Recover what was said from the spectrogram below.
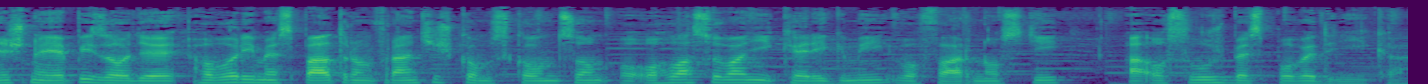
Dnešnej epizóde hovoríme s pátrom Františkom Skoncom o ohlasovaní kerigmy vo farnosti a o službe spovedníka.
